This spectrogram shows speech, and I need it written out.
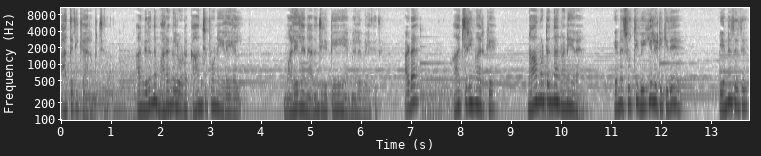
காத்தடிக்க ஆரம்பிச்சது. அங்கிருந்த மரங்களோட காஞ்சு போன இலைகள் மழையில் நனைஞ்சுக்கிட்டே என் மேலே விழுகுது. அட ஆச்சரியமாக இருக்கே. நான் மட்டும்தான் நினைக்கிறேன். என்னை சுற்றி வெயில் அடிக்குதே. என்னது இது?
